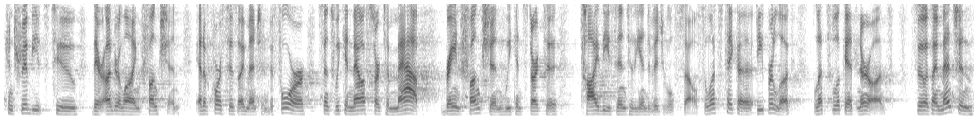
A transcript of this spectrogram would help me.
contributes to their underlying function. And of course, as I mentioned before, since we can now start to map brain function, we can start to tie these into the individual cells. So let's take a deeper look. Let's look at neurons. So, as I mentioned,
